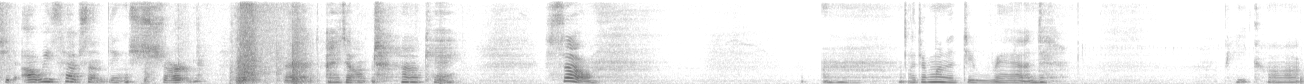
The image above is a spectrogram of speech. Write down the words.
Should always have something sharp, but I don't. Okay, so I don't want to do red. Peacock.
